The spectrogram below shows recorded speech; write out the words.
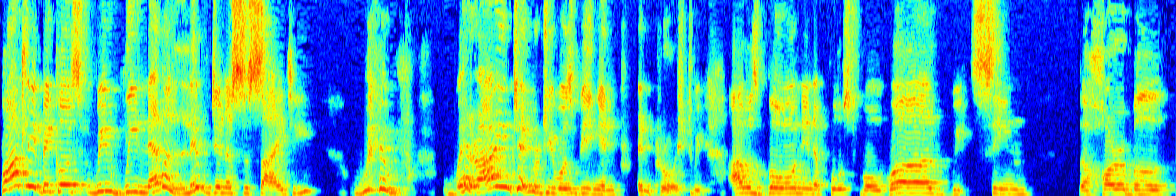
partly because we, we never lived in a society where, where our integrity was being en- encroached. We, I was born in a post war world. We'd seen the horrible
